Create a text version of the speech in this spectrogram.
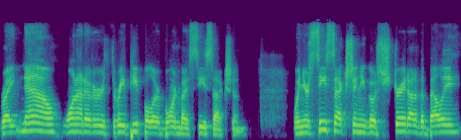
Right now, one out of every three people are born by C section. When you're C section, you go straight out of the belly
